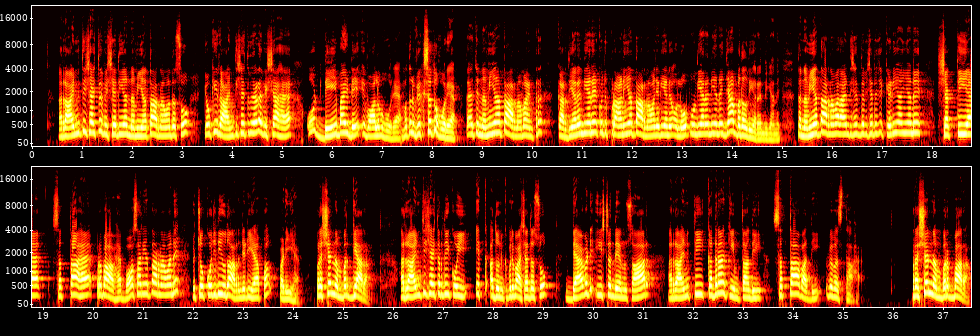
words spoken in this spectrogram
ਰਾਜਨੀਤੀ ਸ਼ਾਸਤਰ ਵਿਸ਼ੇ ਦੀਆਂ ਨਵੀਆਂ ਧਾਰਨਾਵਾਂ ਦੱਸੋ, ਕਿਉਂਕਿ ਰਾਜਨੀਤੀ ਸ਼ਾਸਤਰ ਦਾ ਜਿਹੜਾ ਵਿਸ਼ਾ ਹੈ, ਉਹ ਡੇ ਬਾਈ ਡੇ ਇਵੋਲਵ ਹੋ ਰਿਹਾ ਹੈ, ਮਤਲਬ ਵਿਕਸਿਤ ਹੋ ਰਿਹਾ ਹੈ। ਤਾਂ ਇਹ ਚ ਨਵੀਆਂ ਧਾਰਨਾਵਾਂ ਐਂਟਰ ਕਰਦੀਆਂ ਰਹਿੰਦੀਆਂ ਨੇ, ਕੁਝ ਪੁਰਾਣੀਆਂ ਧਾਰਨਾਵਾਂ ਜਿਹੜੀਆਂ ਨੇ ਉਹ ਲੋਪ ਹੁੰਦੀਆਂ ਰਹਿੰਦੀਆਂ ਨੇ ਜਾਂ ਬਦਲਦੀਆਂ ਰਹਿੰਦੀਆਂ ਨੇ। ਤਾਂ ਨਵੀਆਂ ਧਾਰਨਾਵਾਂ ਰਾਜਨੀਤੀ ਸ਼ਾਸਤਰ ਦੇ ਵਿਸ਼ੇ ਦੇ ਵਿੱਚ ਕਿਹੜੀਆਂ ਆਈਆਂ ਨੇ? ਸ਼ਕਤੀ ਹੈ, ਸੱਤਾ ਹੈ, ਪ੍ਰਭਾਵ ਹੈ। ਬਹੁਤ ਸਾਰੀਆਂ ਧਾਰਨਾਵਾਂ ਨੇ, ਵਿੱਚੋਂ ਕੁਝ ਦੀ ਉਦਾਹਰਨ ਜਿਹੜੀ ਹੈ ਆਪਾਂ ਪੜ੍ਹੀ ਹੈ। ਪ੍ਰਸ਼ਨ ਨੰਬਰ 11 ਰਾਜਨੀਤੀ ਸ਼ਾਸਤਰ ਦੀ ਕੋਈ ਇੱਕ ਆਧੁਨਿਕ ਪਰਿਭਾਸ਼ਾ ਦੱਸੋ। ਡੇਵਿਡ ਈਸਟਨ ਦੇ ਅਨੁਸਾਰ ਰਾਜਨੀਤੀ ਕਦਰਾਂ ਕੀਮਤਾਂ ਦੀ ਸੱਤਾਵਾਦੀ ਵਿਵਸਥਾ ਹੈ? ਪ੍ਰਸ਼ਨ ਨੰਬਰ 12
